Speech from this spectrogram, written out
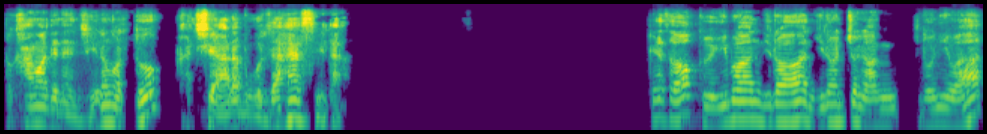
더 강화되는지 이런 것도 같이 알아보고자 하였습니다. 그래서 그 이번 이런 이론적 연- 논의와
